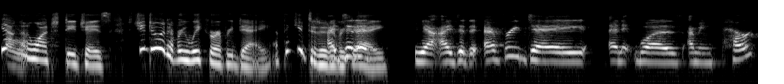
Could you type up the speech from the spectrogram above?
Yeah, I'm going to watch DJs. Did you do it every week or every day? I think you did it every did day. It, yeah, I did it every day. And it was, I mean, part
